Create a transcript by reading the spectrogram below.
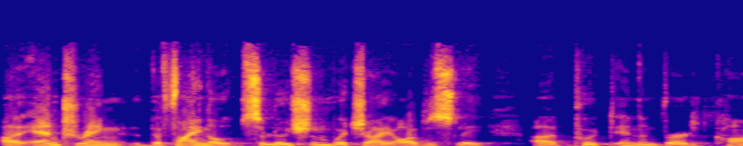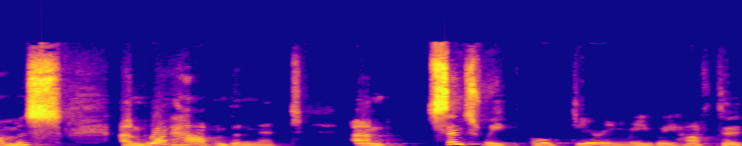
uh, entering the final solution, which I obviously uh, put in inverted commas, and what happened in it. And since we, oh dearie me, we have to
